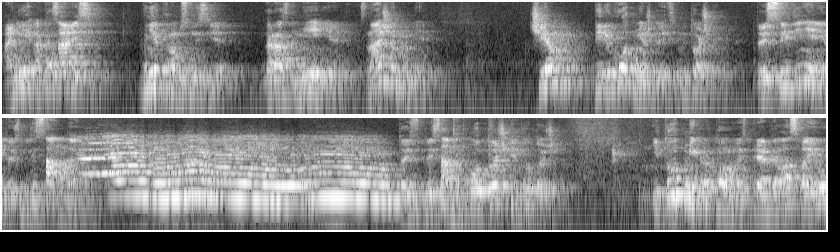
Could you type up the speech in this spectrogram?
они оказались в некотором смысле гораздо менее значимыми, чем переход между этими точками. То есть соединение, то есть глиссанда. То есть глиссанда от точки до точки. И тут микротоновость приобрела свое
